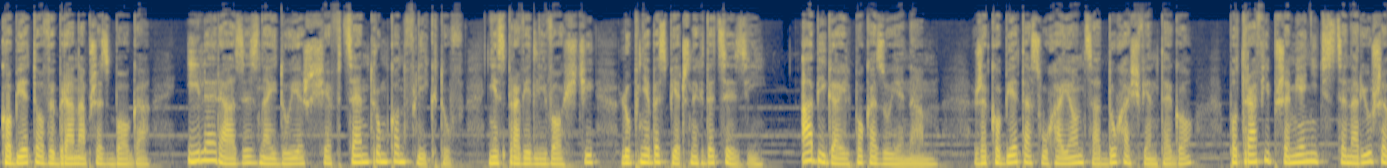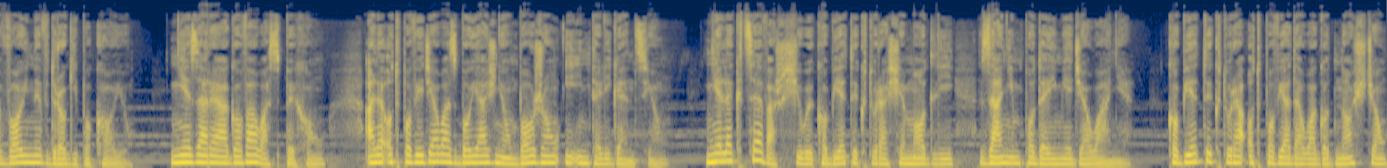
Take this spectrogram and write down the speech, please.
Kobieto wybrana przez Boga, ile razy znajdujesz się w centrum konfliktów, niesprawiedliwości lub niebezpiecznych decyzji? Abigail pokazuje nam, że kobieta słuchająca Ducha Świętego potrafi przemienić scenariusze wojny w drogi pokoju. Nie zareagowała z pychą, ale odpowiedziała z bojaźnią Bożą i inteligencją. Nie lekceważ siły kobiety, która się modli, zanim podejmie działanie. Kobiety, która odpowiada łagodnością,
